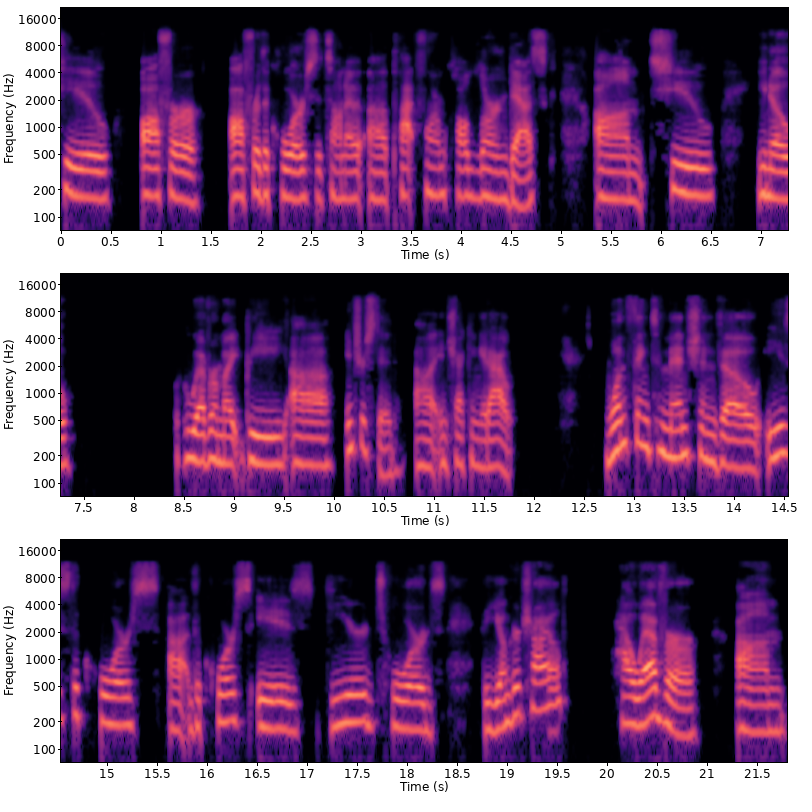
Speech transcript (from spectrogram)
to offer offer the course. It's on a, a platform called LearnDesk um, to, you know, whoever might be uh, interested uh, in checking it out. One thing to mention, though, is the course. Uh, the course is geared towards the younger child. However, um,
